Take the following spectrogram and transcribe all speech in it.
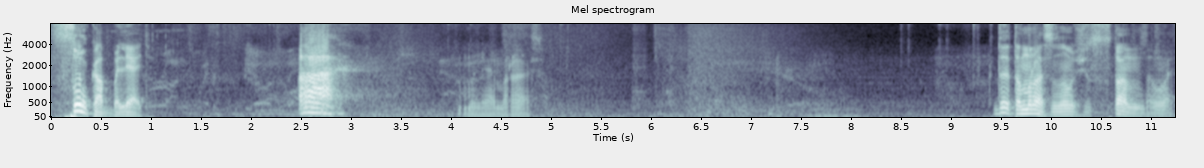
Сука, блять! А! Бля, мразь. Когда эта мразь научится стан давать?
